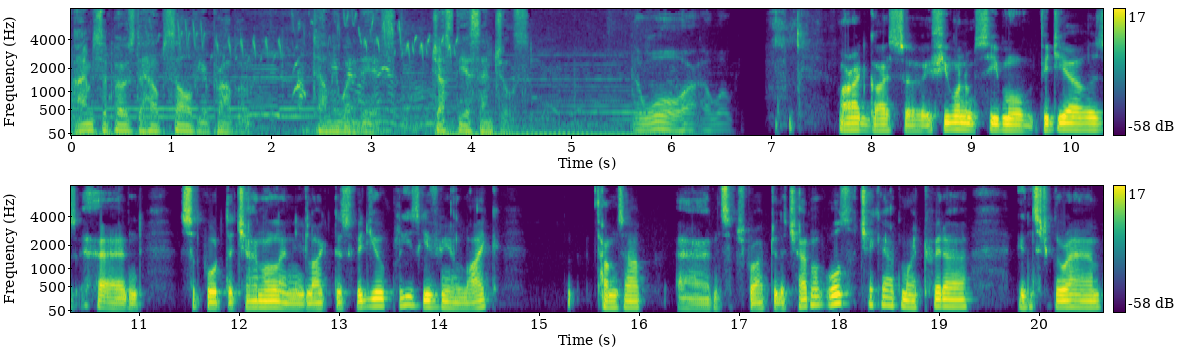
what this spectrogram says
I'm supposed to help solve your problem. Tell me what it is. Just the essentials. The war awoke. Alright guys, so if you want to see more videos and support the channel and you like this video, please give me a like, thumbs up and subscribe to the channel. Also check out my Twitter, Instagram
